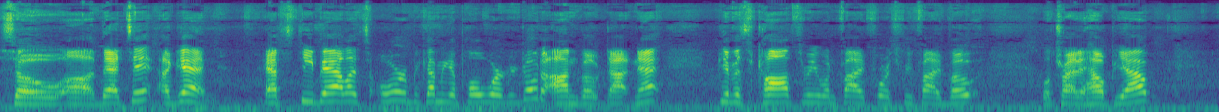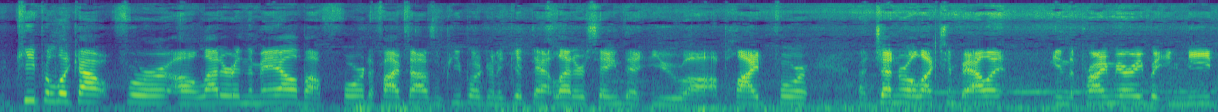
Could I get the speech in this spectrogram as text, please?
So uh, that's it. Again, absentee ballots or becoming a poll worker, go to onvote.net. Give us a call, 315 435 VOTE. We'll try to help you out. Keep a lookout for a letter in the mail. About four to 5,000 people are going to get that letter saying that you uh, applied for a general election ballot in the primary, but you need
